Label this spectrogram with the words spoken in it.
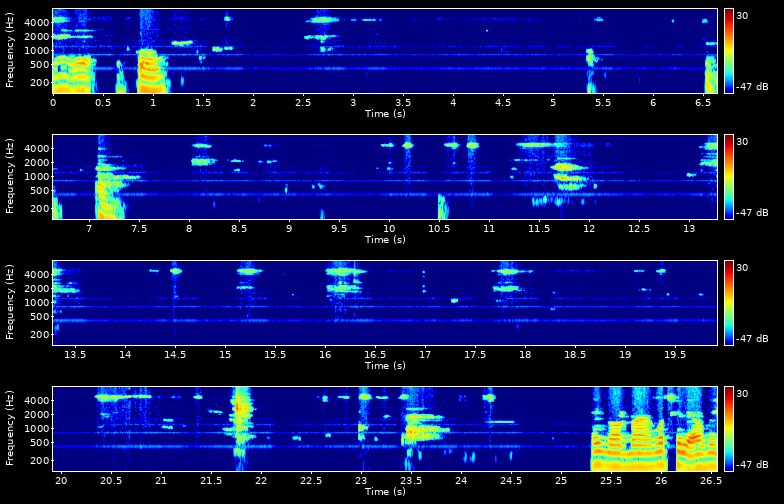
ได้ได้โอ้อ่า ให้นอนมางวดที่แล้วไม่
